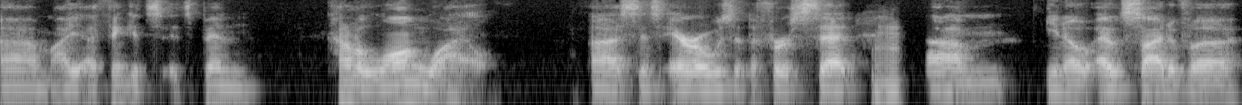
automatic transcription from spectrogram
Um, I, I think it's it's been kind of a long while uh, since Arrow was at the first set. Mhm. Um, you know, outside of a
